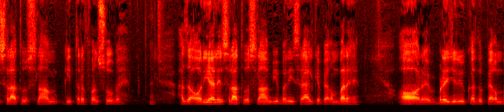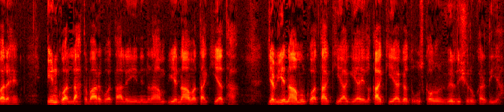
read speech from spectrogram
सलाम की तरफ़ मंसूब है। अच्छा। हज़रत औरिया सलाम ये बनी इसराइल के पैगंबर हैं और बड़े जलील कदर पैगंबर हैं। इनको अल्लाह तबारक व ताली ने नाम ये नाम अता किया था। जब ये नाम उनको अता किया गया इल्का किया गया तो उसका उन्होंने विरद शुरू कर दिया।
